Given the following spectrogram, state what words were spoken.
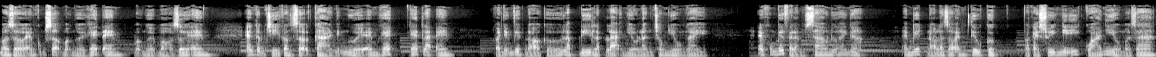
bao giờ em cũng sợ mọi người ghét em, mọi người bỏ rơi em. Em thậm chí còn sợ cả những người em ghét ghét lại em. Và những việc đó cứ lặp đi lặp lại nhiều lần trong nhiều ngày. Em không biết phải làm sao nữa anh ạ. Em biết đó là do em tiêu cực và cái suy nghĩ quá nhiều mà ra,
